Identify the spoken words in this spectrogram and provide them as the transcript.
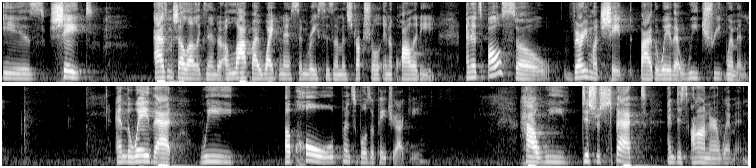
is shaped, as Michelle Alexander, a lot by whiteness and racism and structural inequality. And it's also very much shaped by the way that we treat women and the way that we uphold principles of patriarchy, how we disrespect and dishonor women,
